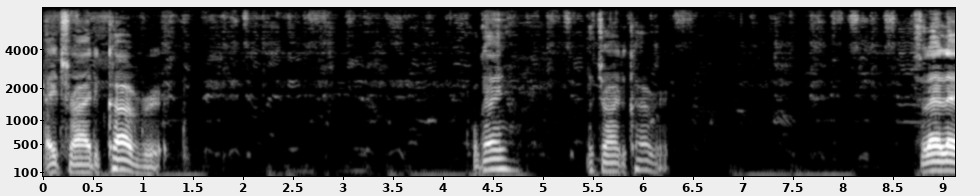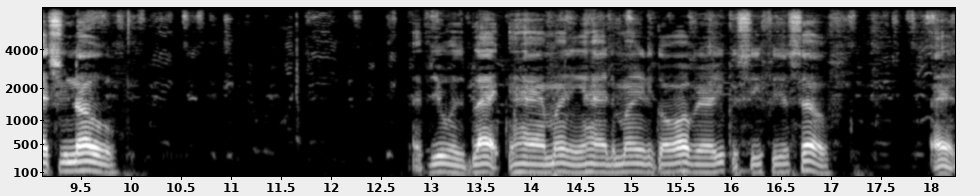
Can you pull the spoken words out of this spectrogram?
They tried to cover it. Okay? They tried to cover it. So that lets you know if you was black and had money and had the money to go over there, you could see for yourself. And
